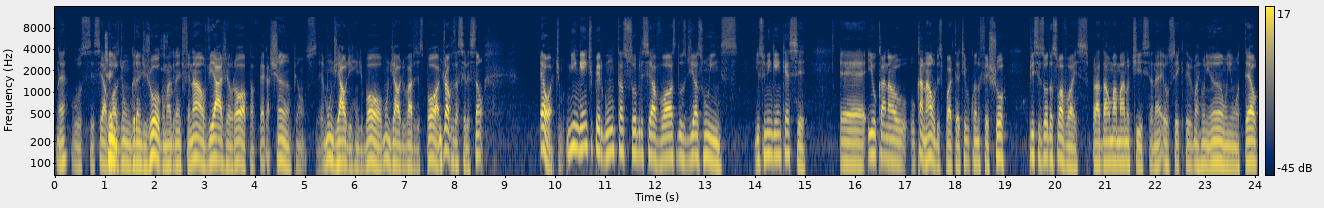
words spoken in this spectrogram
né? Você ser a Sim. voz de um grande jogo, uma grande final, viaja à Europa, pega Champions, é mundial de handball, mundial de vários esportes, jogos da seleção, é ótimo. Ninguém te pergunta sobre ser a voz dos dias ruins. Isso ninguém quer ser. É, e o canal, o canal do Esporte Ativo, quando fechou, precisou da sua voz para dar uma má notícia, né? Eu sei que teve uma reunião em um hotel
